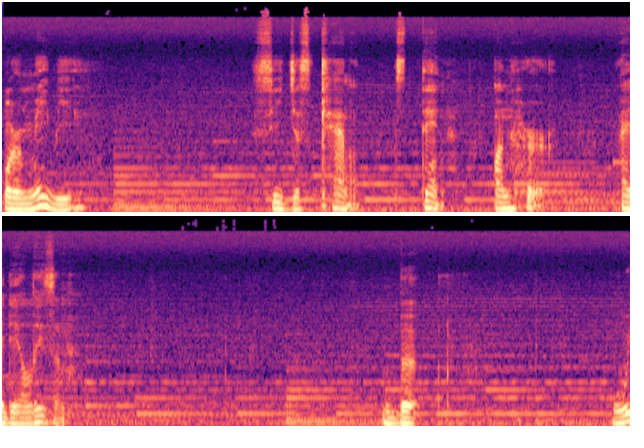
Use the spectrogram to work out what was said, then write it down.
Or maybe she just cannot stand on her idealism. But we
